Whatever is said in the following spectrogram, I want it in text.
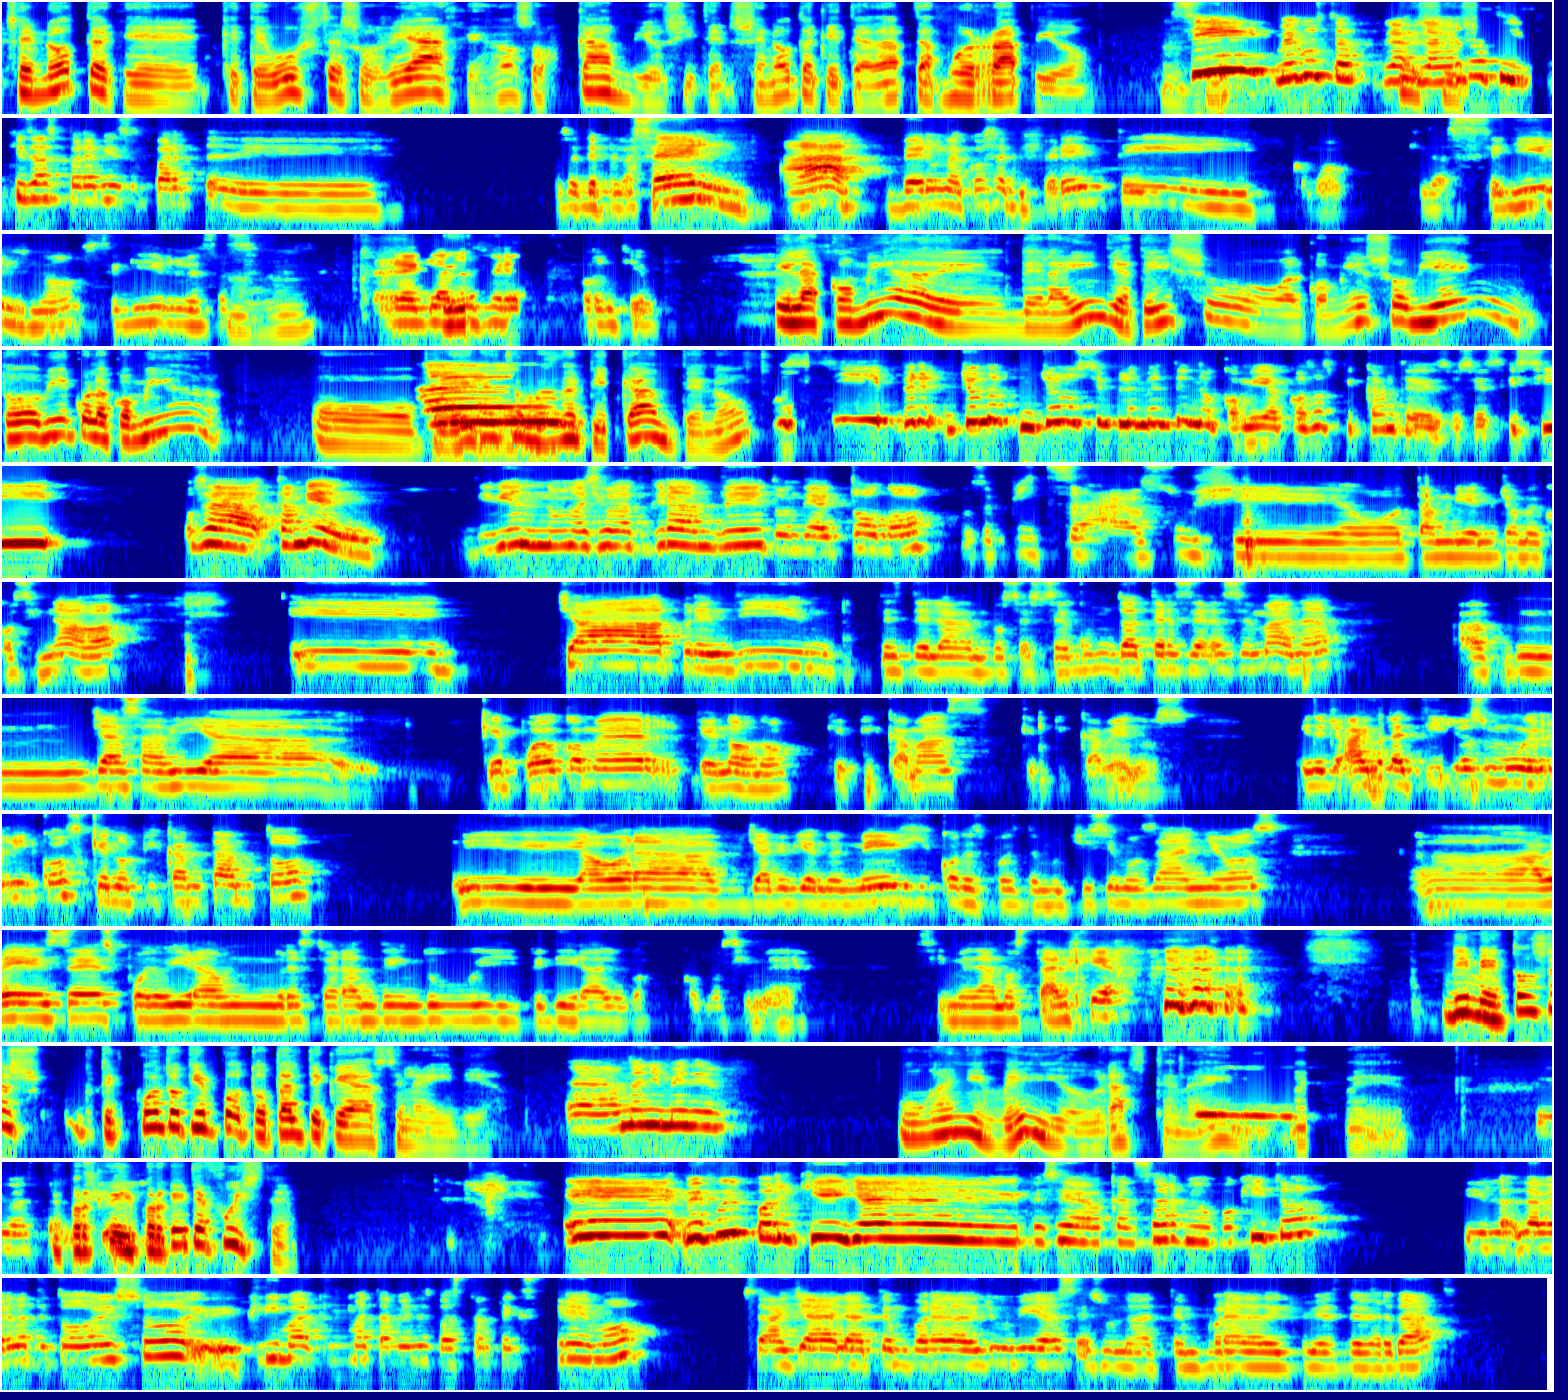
Se nota que, que, te gustan esos viajes, ¿no? esos cambios y se nota que te adaptas muy rápido. Sí, me gusta. La, verdad, sí. Quizás para mí es parte de, o sea, de placer. Ah, ver una cosa diferente y como quizás seguir, ¿no? Seguir esas reglas diferentes por un tiempo. ¿Y la comida de, de, la India te hizo al comienzo bien? ¿Todo bien con la comida? ¿O por ahí mucho más de ah, picante, no? Pues sí, pero yo, no, yo simplemente no comía cosas picantes. O sea, sí, o sea, también vivía en una ciudad grande donde hay todo, o sea, pizza, sushi, o también yo me cocinaba. Y ya aprendí desde la no sé, segunda, tercera semana, mm, ya sabía que puedo comer, que no, no, que pica más, que pica menos. Y de hecho hay platillos muy ricos que no pican tanto. Y ahora ya viviendo en México, después de muchísimos años, Ah, a veces puedo ir a un restaurante hindú y pedir algo, como si me, si me da nostalgia. Dime, entonces, ¿cuánto tiempo total te quedaste en la India? Eh, un año y medio. Un año y medio duraste en la India. ¿Y, por qué, te fuiste? Eh, me fui porque ya empecé a cansarme un poquito y la, verdad de todo eso, el clima, el clima también es bastante extremo o sea, ya la temporada de lluvias es una temporada de lluvias de verdad.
